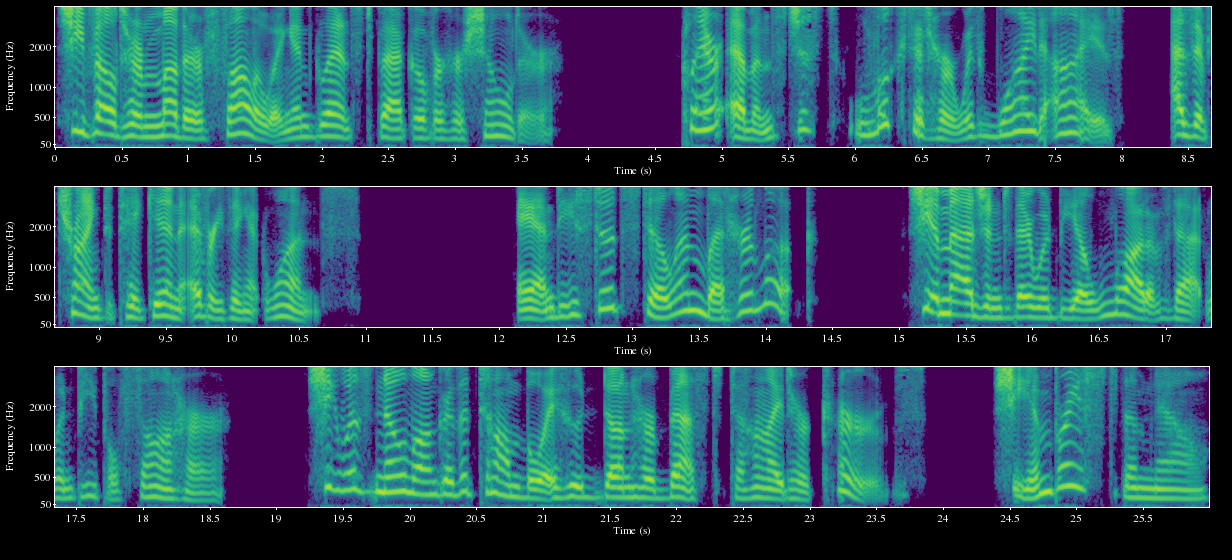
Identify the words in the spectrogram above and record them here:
She felt her mother following and glanced back over her shoulder. Claire Evans just looked at her with wide eyes, as if trying to take in everything at once. Andy stood still and let her look. She imagined there would be a lot of that when people saw her. She was no longer the tomboy who'd done her best to hide her curves. She embraced them now,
